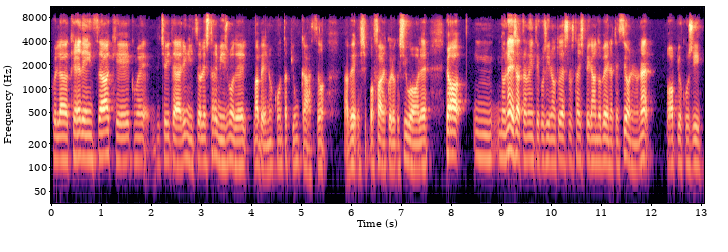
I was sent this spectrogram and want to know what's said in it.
quella credenza che, come dicevi te all'inizio, l'estremismo del vabbè non conta più un cazzo, vabbè si può fare quello che si vuole, però mh, non è esattamente così, no? tu adesso lo stai spiegando bene, attenzione, non è proprio così.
